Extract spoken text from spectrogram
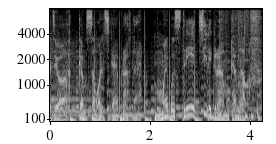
Радио «Комсомольская правда». Мы быстрее телеграм-каналов.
